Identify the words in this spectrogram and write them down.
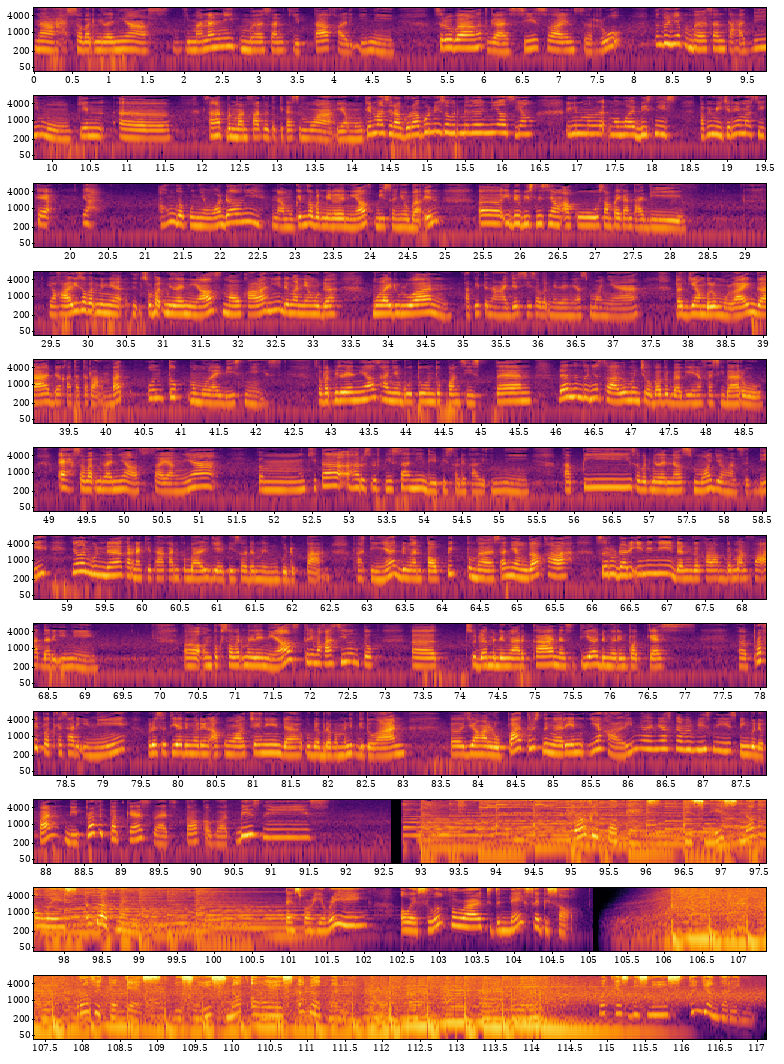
Nah, sobat milenials, gimana nih pembahasan kita kali ini? Seru banget gak sih? Selain seru, tentunya pembahasan tadi mungkin uh, sangat bermanfaat untuk kita semua yang mungkin masih ragu-ragu nih sobat milenials yang ingin memulai bisnis tapi mikirnya masih kayak ya aku nggak punya modal nih nah mungkin sobat milenials bisa nyobain uh, ide bisnis yang aku sampaikan tadi ya kali sobat sobat milenials mau kalah nih dengan yang udah mulai duluan tapi tenang aja sih sobat milenial semuanya bagi yang belum mulai nggak ada kata terlambat untuk memulai bisnis Sobat milenials hanya butuh untuk konsisten dan tentunya selalu mencoba berbagai inovasi baru. Eh, sobat milenials, sayangnya um, kita harus berpisah nih di episode kali ini. Tapi sobat milenial semua jangan sedih, jangan gunda karena kita akan kembali di episode minggu depan. Pastinya dengan topik pembahasan yang gak kalah seru dari ini nih dan gak kalah bermanfaat dari ini. Uh, untuk sobat milenial, terima kasih untuk uh, sudah mendengarkan dan setia dengerin podcast uh, Profit Podcast hari ini. Udah setia dengerin aku ngoceh nih, udah udah berapa menit gitu kan. Uh, jangan lupa terus dengerin ya kali milenials nggak berbisnis minggu depan di Profit Podcast. Let's talk about business. Profit Podcast. Business not always about money. Thanks for hearing. Always look forward to the next episode. Profit Podcast. Business not always about money. Podcast bisnis tunjang karirmu.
